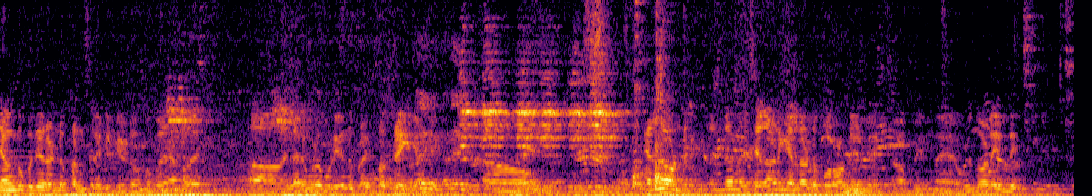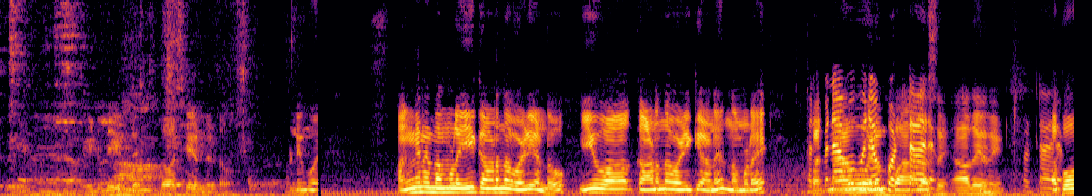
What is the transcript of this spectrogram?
ഞങ്ങൾക്ക് പുതിയ രണ്ട് ഫ്രണ്ട്സിനെ കിട്ടി കേട്ടോ. അപ്പോൾ ഞങ്ങൾ എല്ലാവരും കൂടെ കൂടി ഒന്ന് ബ്രേക്ക്ഫാസ്റ്റ് കഴിക്കാം. എല്ലാം ഉണ്ട്. എന്റെ മേശയിലാണെങ്കിൽ എല്ലാം ഉണ്ട്. പൊറോട്ടയുണ്ട് പിന്നെ ഉഴുന്നോടയുണ്ട് ഇഡ്ഡലിയുണ്ട് ദോശയുണ്ട് കേട്ടോ. ഉണ്ണിമോ അങ്ങനെ നമ്മൾ ഈ കാണുന്ന വഴിയുണ്ടോ ഈ കാണുന്ന വഴിക്കാണ് നമ്മുടെ പത്മനാഭപുരം പാലസ് അതെ അതെ. അപ്പോൾ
